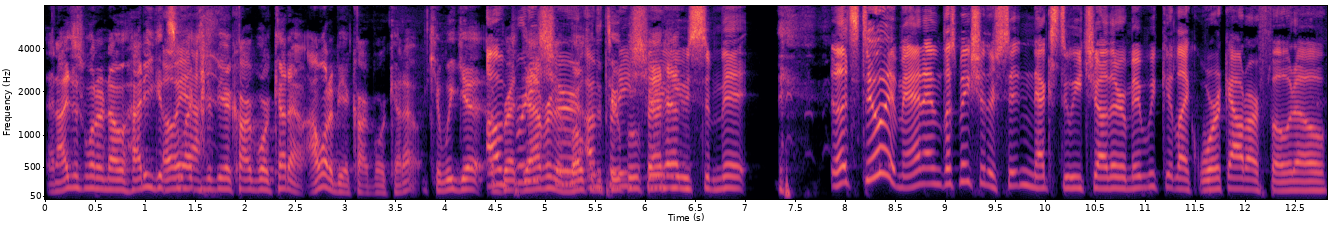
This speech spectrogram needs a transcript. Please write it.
and I just want to know how do you get oh, selected yeah. to be a cardboard cutout? I want to be a cardboard cutout. Can we get a Brett Davern sure, and loaf of the Tupu sure fathead? You submit. let's do it, man, and let's make sure they're sitting next to each other. Maybe we could like work out our photo.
